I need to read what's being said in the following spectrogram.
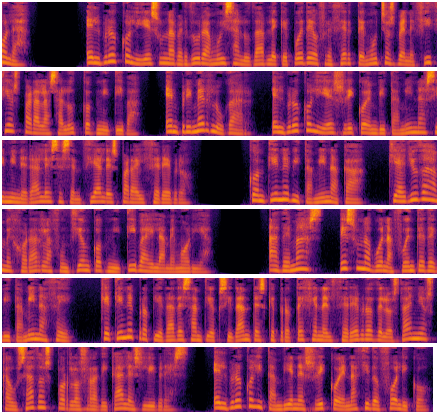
Hola. El brócoli es una verdura muy saludable que puede ofrecerte muchos beneficios para la salud cognitiva. En primer lugar, el brócoli es rico en vitaminas y minerales esenciales para el cerebro. Contiene vitamina K, que ayuda a mejorar la función cognitiva y la memoria. Además, es una buena fuente de vitamina C, que tiene propiedades antioxidantes que protegen el cerebro de los daños causados por los radicales libres. El brócoli también es rico en ácido fólico,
